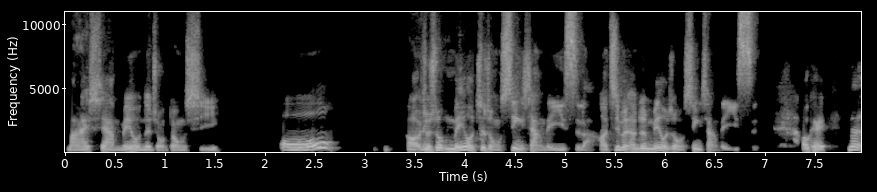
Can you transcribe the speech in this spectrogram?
马来西亚没有那种东西，哦。哦，就说没有这种性向的意思啦，啊，基本上就没有这种性向的意思。OK，那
